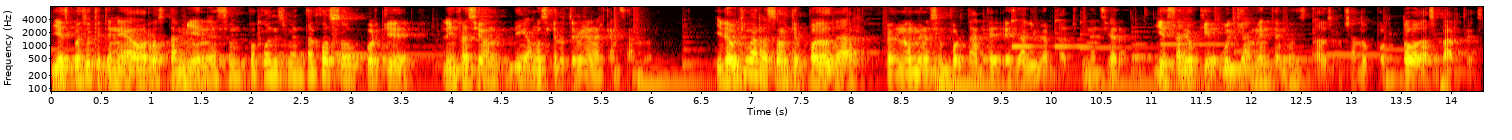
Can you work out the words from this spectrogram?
Y es por eso que tener ahorros también es un poco desventajoso porque la inflación digamos que lo terminan alcanzando. Y la última razón que puedo dar, pero no menos importante, es la libertad financiera. Y es algo que últimamente hemos estado escuchando por todas partes.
